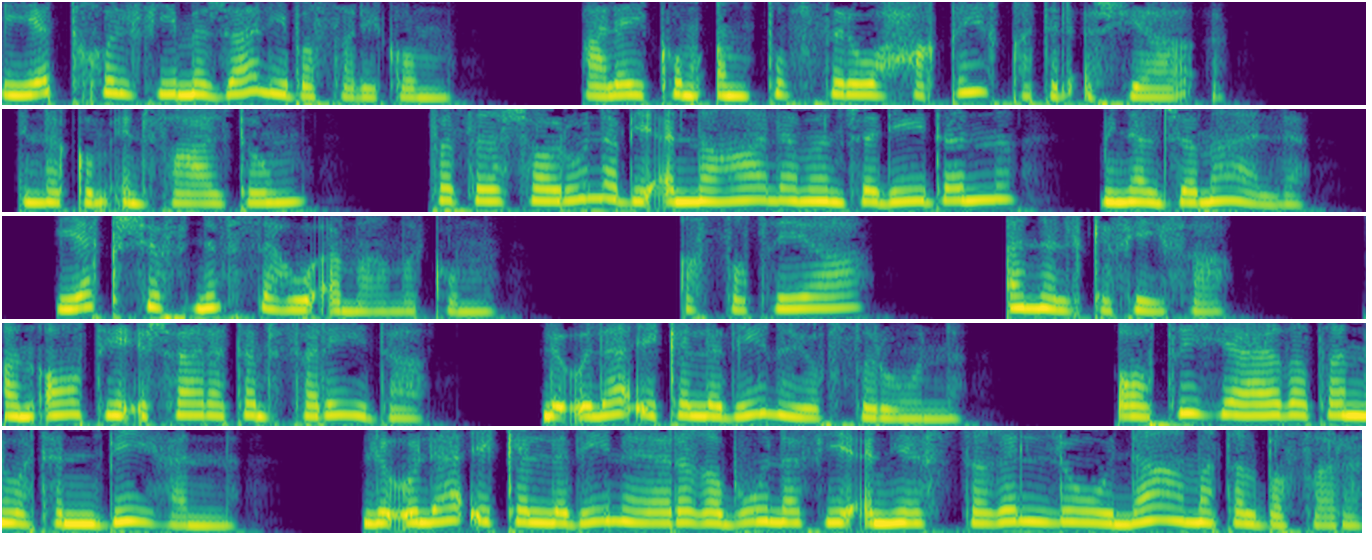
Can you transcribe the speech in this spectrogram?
يدخل في مجال بصركم. عليكم أن تبصروا حقيقة الأشياء. إنكم إن فعلتم فستشعرون بأن عالما جديدا من الجمال يكشف نفسه أمامكم. أستطيع أنا الكفيفة أن أعطي إشارة فريدة لأولئك الذين يبصرون. أعطيه عظة وتنبيها. لأولئك الذين يرغبون في أن يستغلوا نعمة البصر.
